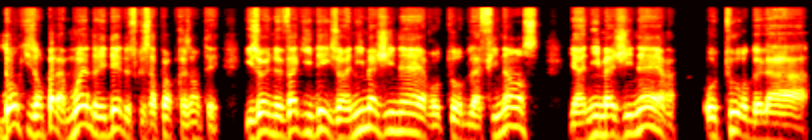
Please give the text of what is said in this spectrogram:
Donc, ils n'ont pas la moindre idée de ce que ça peut représenter. Ils ont une vague idée, ils ont un imaginaire autour de la finance, il y a un imaginaire autour de la,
